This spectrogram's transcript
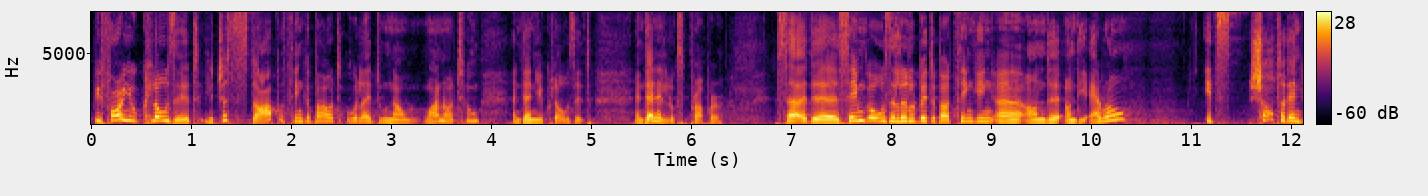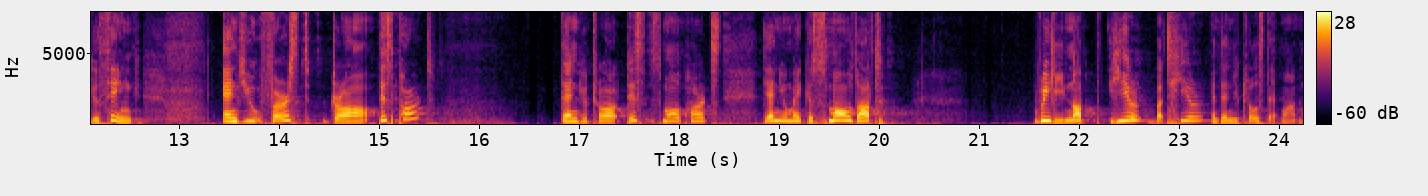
before you close it, you just stop, think about, will I do now one or two, and then you close it. And then it looks proper. So the same goes a little bit about thinking uh, on, the, on the arrow. It's shorter than you think, and you first draw this part, then you draw this small parts, then you make a small dot, really not here, but here, and then you close that one.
